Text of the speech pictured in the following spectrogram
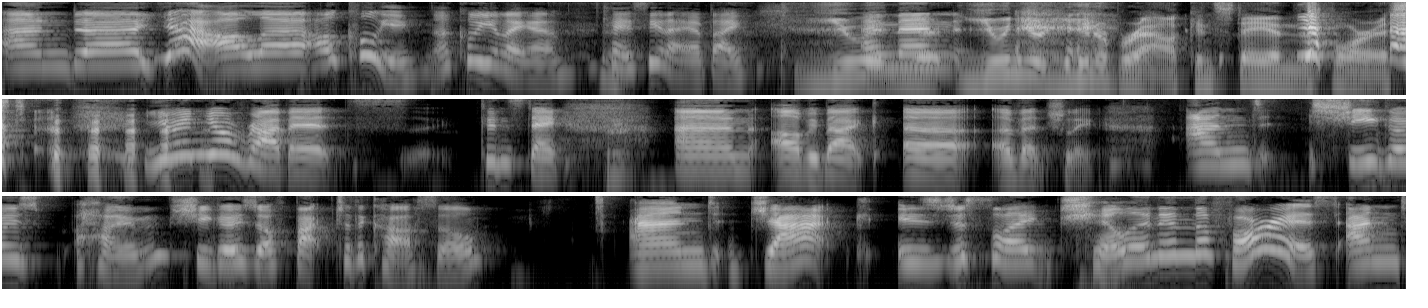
And uh, yeah, I'll uh, I'll call you. I'll call you later. Okay, see you later. Bye. You and, and then... your, you and your unibrow can stay in the yeah. forest. you and your rabbits can stay, and I'll be back uh, eventually. And she goes home. She goes off back to the castle and Jack is just like chilling in the forest and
